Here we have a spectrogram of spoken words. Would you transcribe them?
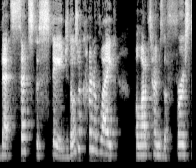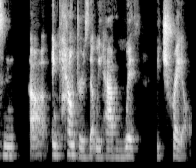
that sets the stage. Those are kind of like a lot of times the first uh, encounters that we have with betrayal.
